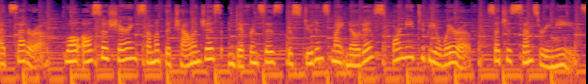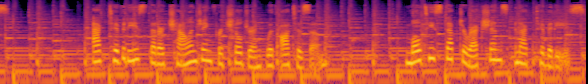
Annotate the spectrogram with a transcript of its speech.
etc., while also sharing some of the challenges and differences the students might notice or need to be aware of, such as sensory needs. Activities that are challenging for children with autism. Multi-step directions and activities.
